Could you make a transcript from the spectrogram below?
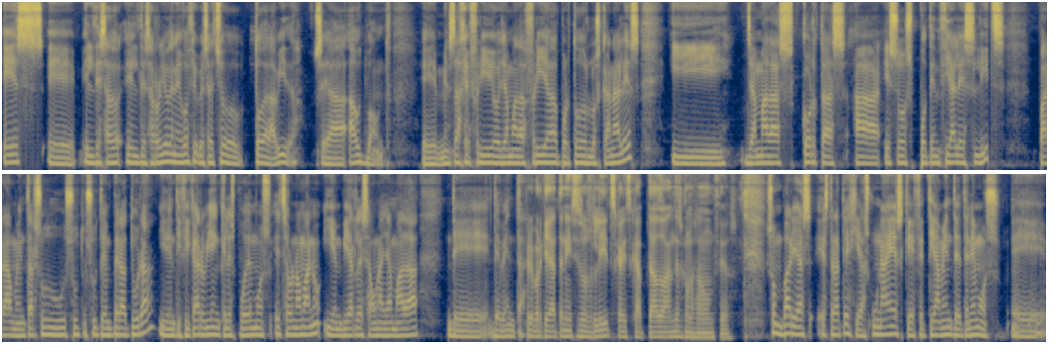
es eh, el, desa- el desarrollo de negocio que se ha hecho toda la vida, o sea, outbound. Eh, mensaje frío, llamada fría por todos los canales y llamadas cortas a esos potenciales leads para aumentar su, su- su temperatura, identificar bien que les podemos echar una mano y enviarles a una llamada de, de venta. Pero porque ya tenéis esos leads que habéis captado antes con los anuncios. Son varias estrategias. Una es que efectivamente tenemos eh,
